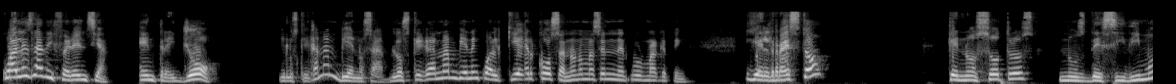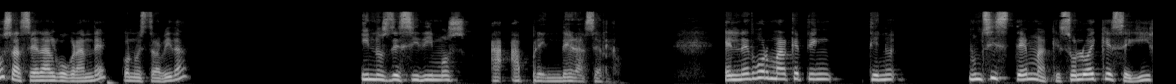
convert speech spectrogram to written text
¿Cuál es la diferencia entre yo y los que ganan bien? O sea, los que ganan bien en cualquier cosa, no nomás en network marketing y el resto, que nosotros nos decidimos a hacer algo grande con nuestra vida y nos decidimos a aprender a hacerlo. El network marketing tiene un sistema que solo hay que seguir,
